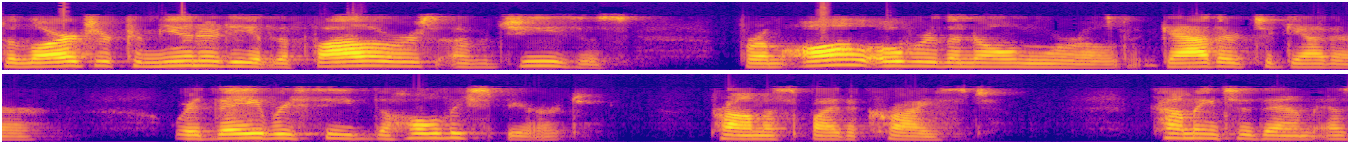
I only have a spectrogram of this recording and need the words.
the larger community of the followers of Jesus from all over the known world gathered together where they received the Holy Spirit promised by the Christ, coming to them as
